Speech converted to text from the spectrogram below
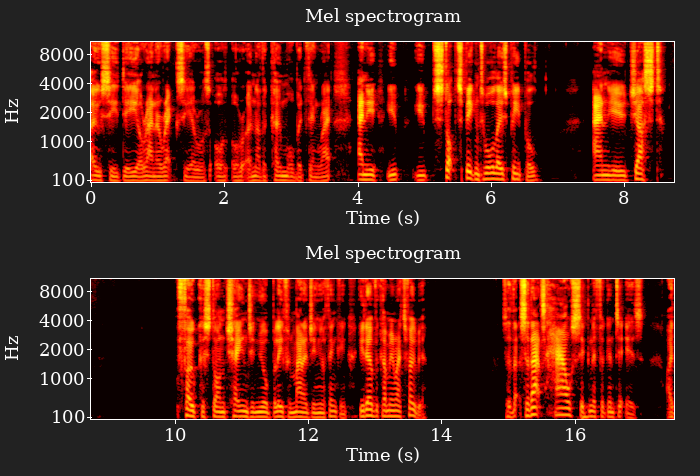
OCD or anorexia or, or, or another comorbid thing, right? And you, you, you stopped speaking to all those people and you just focused on changing your belief and managing your thinking, you'd overcome emetophobia. So, that, so that's how significant it is. I,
